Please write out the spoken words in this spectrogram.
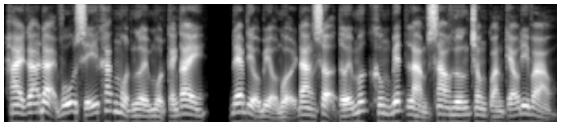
Hai gã đại vũ sĩ khác một người một cánh tay, đem tiểu biểu muội đang sợ tới mức không biết làm sao hướng trong quán kéo đi vào.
